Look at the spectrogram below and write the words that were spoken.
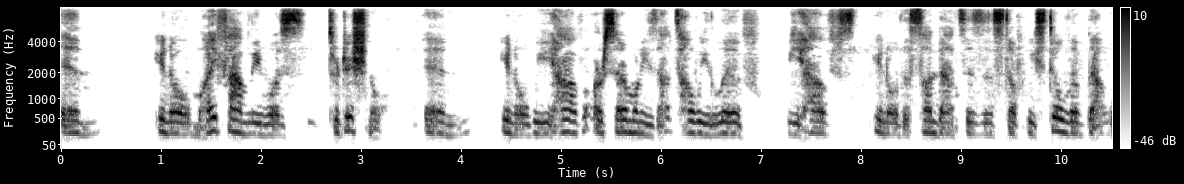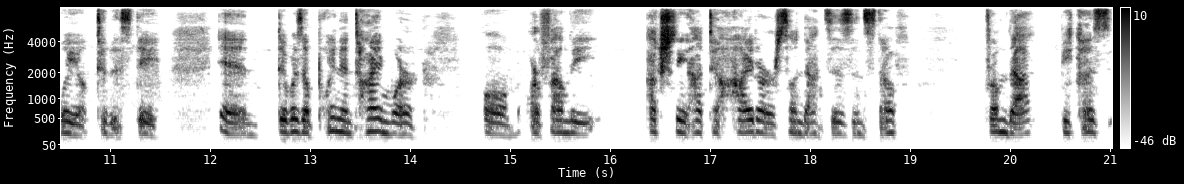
And, you know, my family was traditional. And you know, we have our ceremonies. That's how we live. We have, you know, the sun dances and stuff. We still live that way up to this day. And there was a point in time where um, our family actually had to hide our sun dances and stuff from that because,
